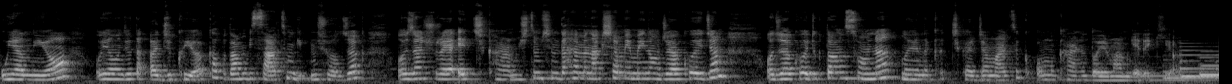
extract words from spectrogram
uyanıyor. Uyanınca da acıkıyor. Kafadan bir saatim gitmiş olacak. O yüzden şuraya et çıkarmıştım. Şimdi hemen akşam yemeğini ocağa koyacağım. Ocağa koyduktan sonra Noyan'ı çıkaracağım artık. Onun karnını doyurmam gerekiyor.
